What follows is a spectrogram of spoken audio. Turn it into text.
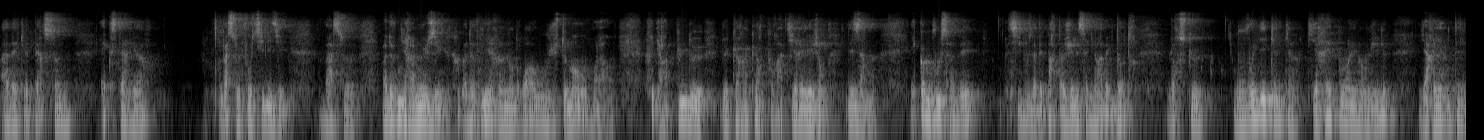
avec les personnes extérieures va se fossiliser, va, se, va devenir un musée, va devenir un endroit où justement, voilà, il n'y aura plus de, de cœur à cœur pour attirer les gens, les âmes. Et comme vous le savez, si vous avez partagé le Seigneur avec d'autres, lorsque vous voyez quelqu'un qui répond à l'évangile, il n'y a rien de tel.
